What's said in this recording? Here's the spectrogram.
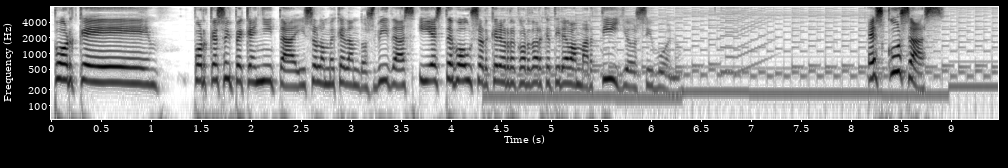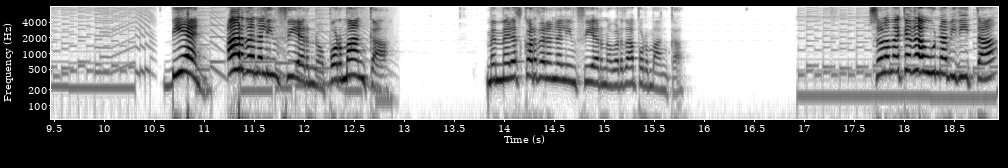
Porque porque soy pequeñita y solo me quedan dos vidas, y este Bowser quiero recordar que tiraba martillos y bueno. ¡Excusas! ¡Bien! ¡Arda en el infierno! ¡Por manca! Me merezco arder en el infierno, ¿verdad? Por manca. Solo me queda una vidita.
